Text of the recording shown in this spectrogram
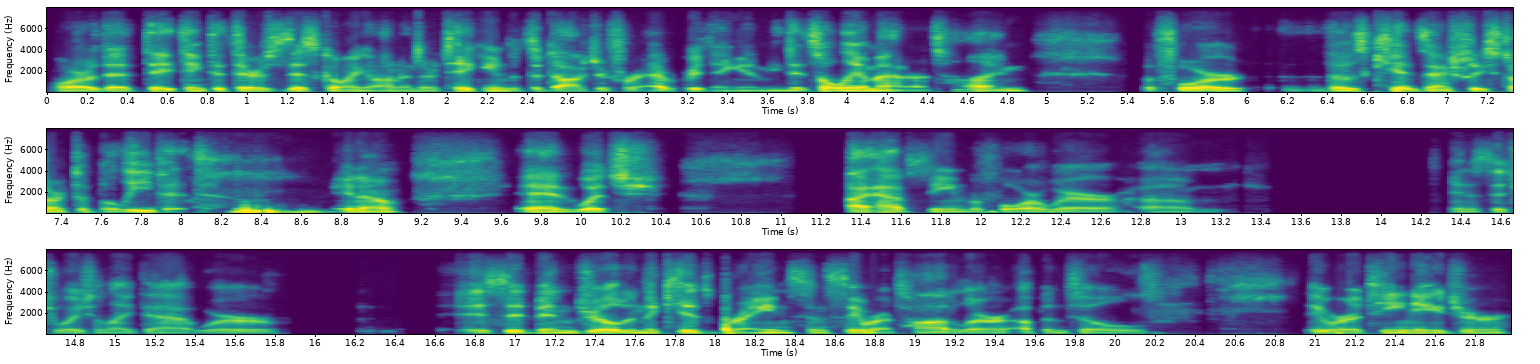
or that they think that there's this going on and they're taking them to the doctor for everything. I mean, it's only a matter of time before those kids actually start to believe it, you know, and which I have seen before where, um, in a situation like that where this had been drilled in the kid's brain since they were a toddler up until they were a teenager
